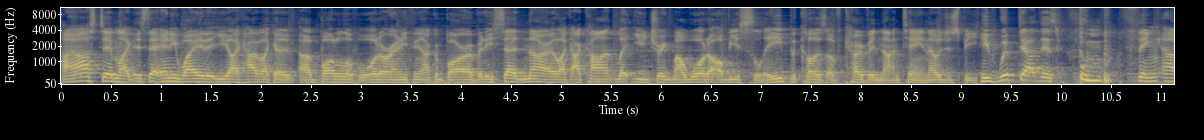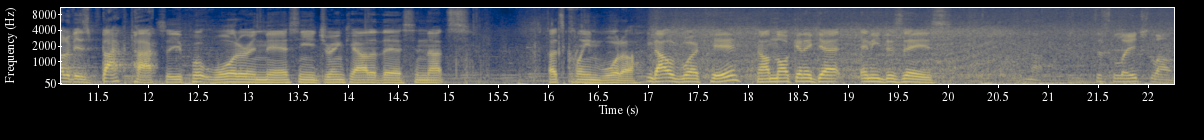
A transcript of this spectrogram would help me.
I asked him like, is there any way that you like have like a, a bottle of water or anything I could borrow? But he said, no, like I can't let you drink my water, obviously, because of COVID-19. That would just be, he whipped out this foomp thing out of his backpack. So you put water in this and you drink out of this and that's, that's clean water. That would work here. Now I'm not gonna get any disease. Just leech lung.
